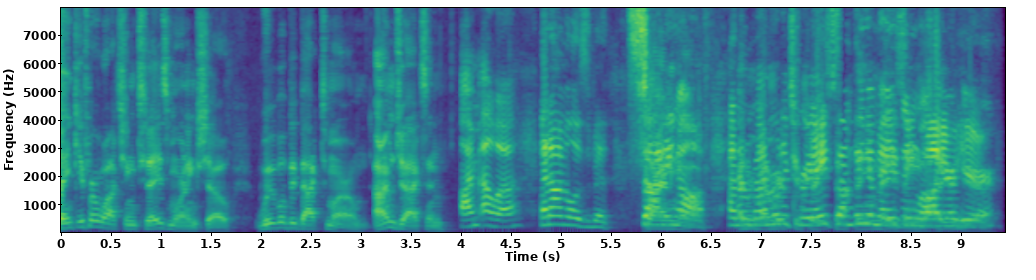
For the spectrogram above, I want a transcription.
Thank you for watching today's morning show. We will be back tomorrow. I'm Jackson. I'm Ella. And I'm Elizabeth. Signing off. And, remember, to create something amazing while you're here.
